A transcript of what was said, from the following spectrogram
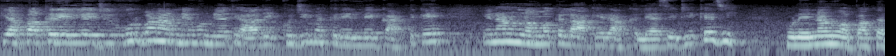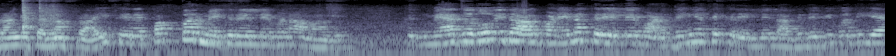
ਕਿ ਆਪਾਂ ਕਰੇਲੇ ਜ਼ਰੂਰ ਬਣਾਉਂਦੇ ਹੁੰਦੇ ਆ ਤੇ ਆਹ ਦੇਖੋ ਜੀ, ਮੈਂ ਕਰੇਲੇ ਕੱਟ ਕੇ ਇਹਨਾਂ ਨੂੰ ਨਮਕ ਲਾ ਕੇ ਰੱਖ ਲਿਆ ਸੀ, ਠੀਕ ਹੈ ਜੀ? ਹੁਣ ਇਹਨਾਂ ਨੂੰ ਆਪਾਂ ਕਰਾਂਗੇ ਪਹਿਲਾਂ ਫਰਾਈ ਫਿਰ ਆਪਾਂ ਭਰਮੇ ਕਰੇਲੇ ਬਣਾਵਾਂਗੇ। ਮੈਂ ਜਦੋਂ ਵੀ ਦਾਲ ਬਣੇ ਨਾ, ਕਰੇਲੇ ਬਣਦੇ ਹੀ ਆ ਤੇ ਕਰੇਲੇ ਲੱਗਦੇ ਵੀ ਵਧੀਆ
